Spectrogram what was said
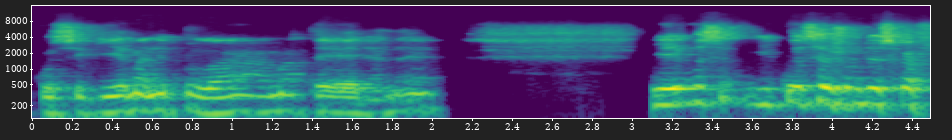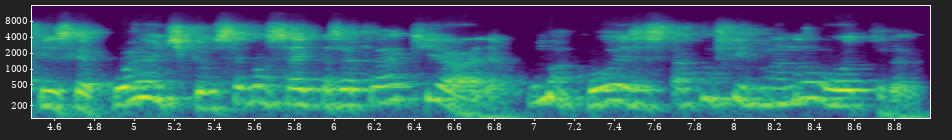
conseguia manipular a matéria. Né. E aí você, e quando você junta isso com a física quântica, você consegue fazer aqui, olha, uma coisa está confirmando a outra.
